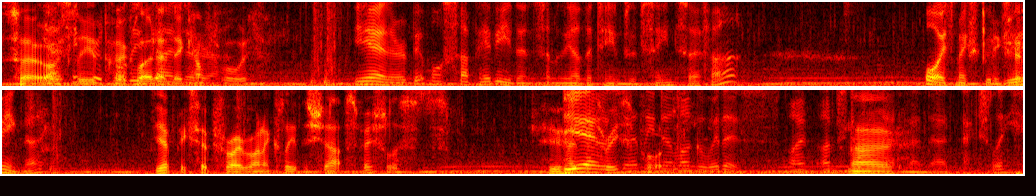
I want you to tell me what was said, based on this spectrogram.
So seem obviously a perk loadout they're are, uh, comfortable with. Yeah, they're a bit more sub heavy than some of the other teams we've seen so far. Always makes good Except- viewing, though. Yep, except for ironically the sharp specialists, who had Yeah, the three support. no longer with us. I'm, I'm still No. sad about that, actually.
